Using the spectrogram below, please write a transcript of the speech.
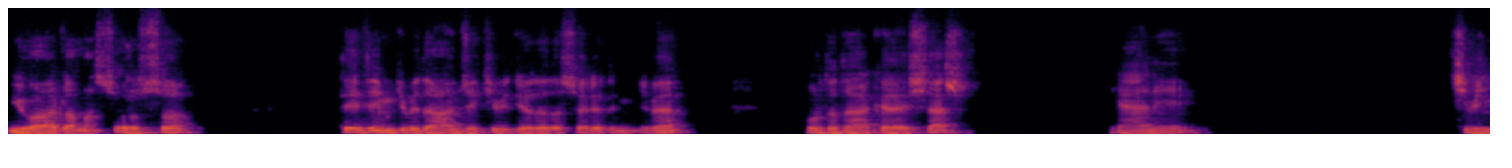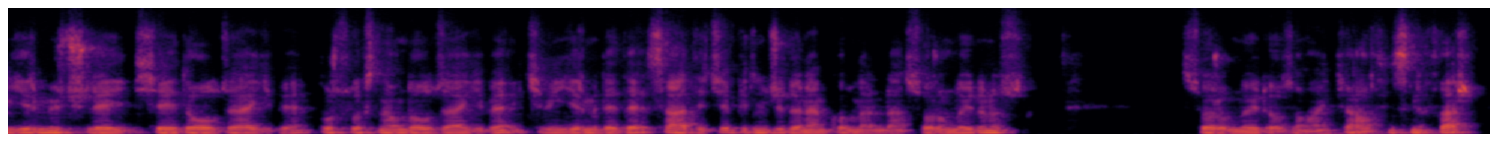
Yuvarlama sorusu. Dediğim gibi daha önceki videoda da söylediğim gibi burada da arkadaşlar yani 2023 ile şeyde olacağı gibi, bursluluk sınavında olacağı gibi 2020'de de sadece birinci dönem konularından sorumluydunuz. Sorumluydu o zamanki 6. sınıflar.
